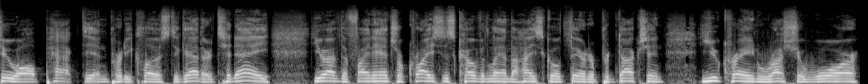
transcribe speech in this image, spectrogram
II, all packed in pretty close together. Today, you have the financial crisis, COVID land, the high school theater production, Ukraine Russia war.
